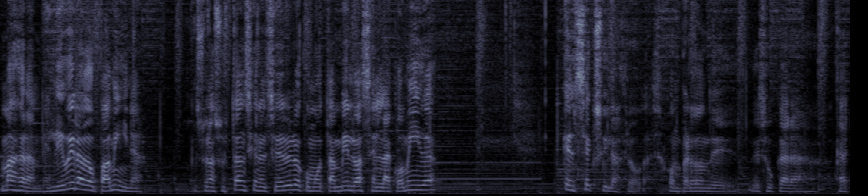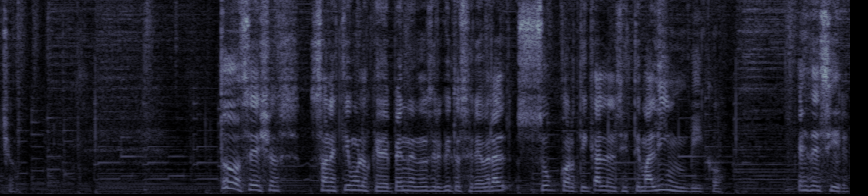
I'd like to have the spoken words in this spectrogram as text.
más grandes. Libera dopamina, es una sustancia en el cerebro como también lo hacen la comida, el sexo y las drogas, con perdón de, de su cara, cacho. Todos ellos son estímulos que dependen de un circuito cerebral subcortical en el sistema límbico, es decir,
